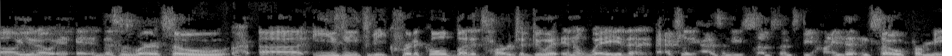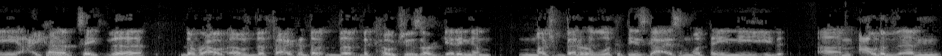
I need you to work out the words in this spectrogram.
Oh, you know, it, it, this is where it's so uh, easy to be critical, but it's hard to do it in a way that it actually has any substance behind it. And so for me, I kind of take the the route of the fact that the, the, the coaches are getting a much better look at these guys and what they need um, out of them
